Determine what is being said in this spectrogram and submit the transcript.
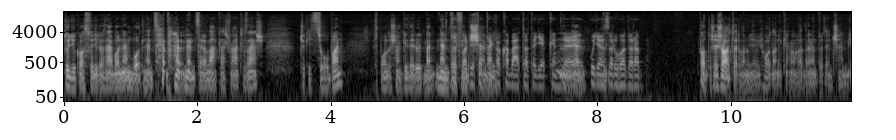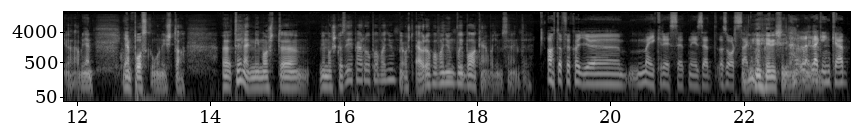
Tudjuk azt, hogy igazából nem volt rendszerváltás változás, csak itt szóban. Ez pontosan kiderült, mert nem történt semmi. a kabátot egyébként, de Igen. ugyanaz a ruhadarab. Pontos, és rajtad van ugye, hogy hordani kell magad, de nem történt semmi igazából. Ilyen, ilyen posztkommunista. Tényleg mi most, mi most Közép-Európa vagyunk, mi most Európa vagyunk, vagy Balkán vagyunk szerinted? Attól függ, hogy melyik részét nézed az országnak. Én is így Le- leginkább.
